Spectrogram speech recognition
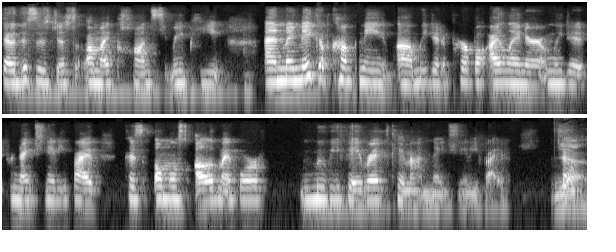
So this is just on my constant repeat. And my makeup company, um, we did a purple eyeliner and we did it for 1985 because almost all of my horror movie favorites came out in 1985. Yeah,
